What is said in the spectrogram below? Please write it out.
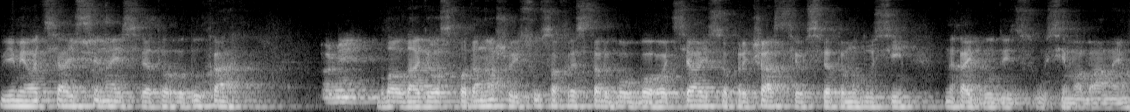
В ім'я Отця і Сина і Святого Духа, Амінь. благодать Господа нашого Ісуса Христа, любов Бога Отця і сопричастя в Святому Дусі, нехай буде з усіма вами.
